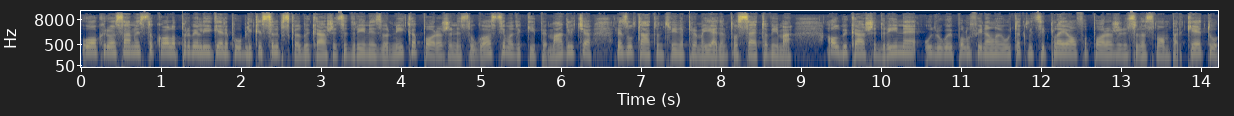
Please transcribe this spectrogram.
U okviru 18. kola Prve lige Republike Srpske odbojkašice Drine iz Vornika poražene su u gostima od ekipe Maglića rezultatom 3 naprema 1 po setovima, a odbikaše Drine u drugoj polufinalnoj utakmici play-offa poraženi su na svom parketu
